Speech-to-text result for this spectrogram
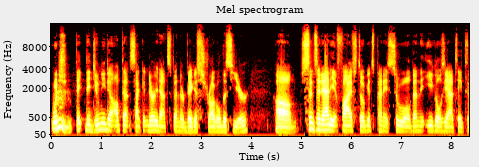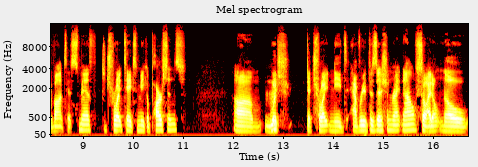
which mm. they, they do need to up that secondary. That's been their biggest struggle this year. Um, Cincinnati at five still gets Penei Sewell. Then the Eagles, yeah, take Devonta Smith. Detroit takes Micah Parsons um, mm-hmm. which Detroit needs every position right now, so I don't know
